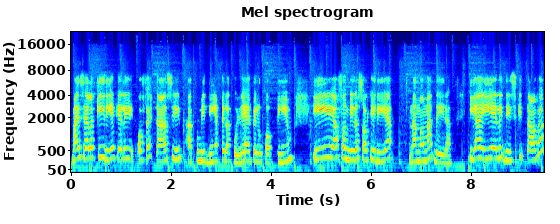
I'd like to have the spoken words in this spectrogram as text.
mas ela queria que ele ofertasse a comidinha pela colher, pelo copinho, e a família só queria na mamadeira. E aí ele disse que estava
